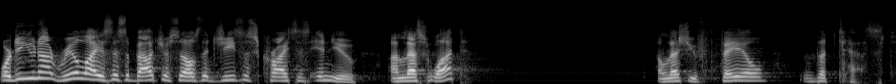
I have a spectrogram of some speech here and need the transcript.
Or do you not realize this about yourselves that Jesus Christ is in you? Unless what? Unless you fail the test.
